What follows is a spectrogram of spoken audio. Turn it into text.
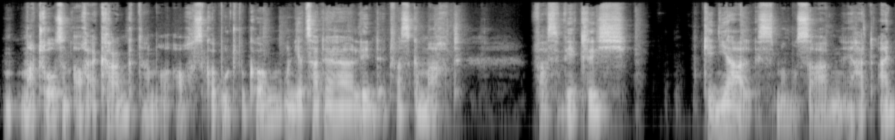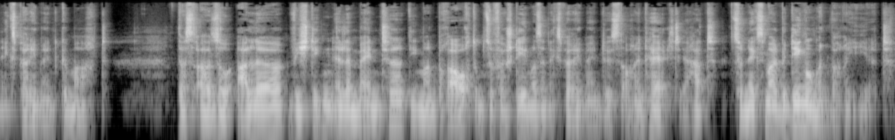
Matrosen auch erkrankt, haben auch Skorbut bekommen. Und jetzt hat der Herr Lind etwas gemacht, was wirklich genial ist, man muss sagen. Er hat ein Experiment gemacht, das also alle wichtigen Elemente, die man braucht, um zu verstehen, was ein Experiment ist, auch enthält. Er hat zunächst mal Bedingungen variiert.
